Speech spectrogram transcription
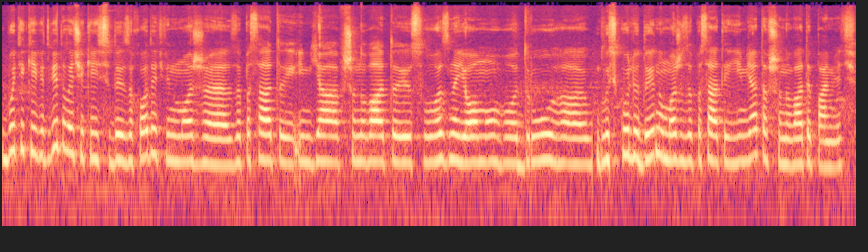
Будь-який відвідувач, який сюди заходить, він може записати ім'я, вшанувати свого знайомого, друга, близьку людину, може записати її ім'я та вшанувати пам'ять.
